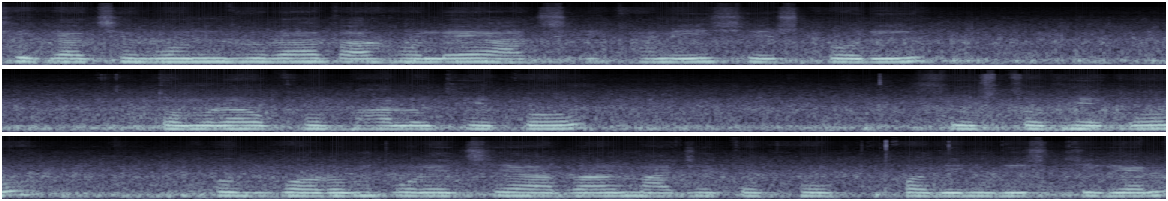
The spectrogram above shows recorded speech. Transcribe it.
ঠিক আছে বন্ধুরা, তাহলে আজ এখানেই শেষ করি। তোমরাও খুব ভালো থেকো, সুস্থ থেকো। খুব গরম পড়েছে, আবার মাঝে তো খুব কদিন বৃষ্টি গেল।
